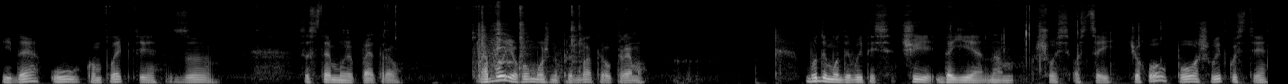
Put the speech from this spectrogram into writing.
йде у комплекті з системою Petrel. Або його можна придбати окремо. Будемо дивитись, чи дає нам щось ось цей чохол по швидкості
